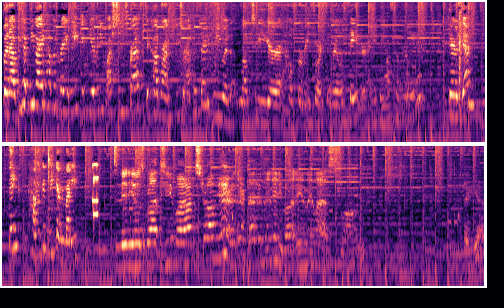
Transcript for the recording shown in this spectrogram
But uh, we hope you guys have a great week. If you have any questions for us to cover on future episodes, we would love to be your helpful resource in real estate or anything else home related. Garrett, again, thanks. Have a good week, everybody. This video is brought to you by Armstrong Air. They're better than anybody, and they last long. There you go.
